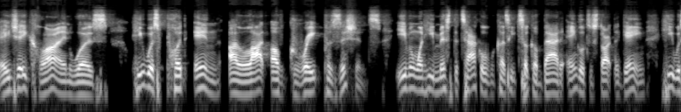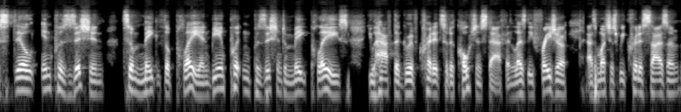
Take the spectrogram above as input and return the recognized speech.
AJ Klein was he was put in a lot of great positions. Even when he missed the tackle because he took a bad angle to start the game, he was still in position to make the play. And being put in position to make plays, you have to give credit to the coaching staff. And Leslie Frazier, as much as we criticize him,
